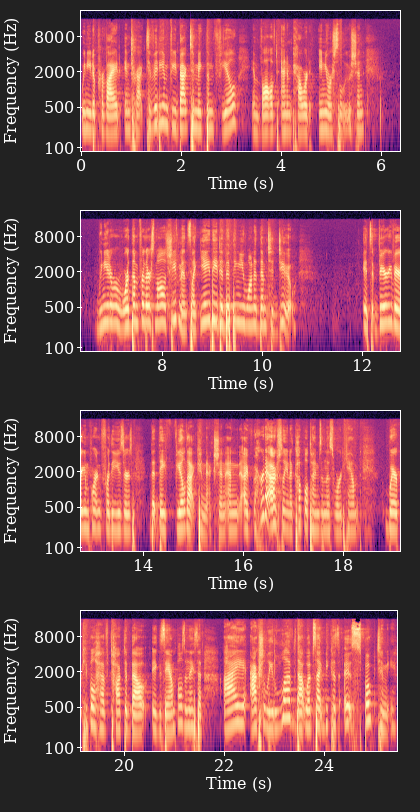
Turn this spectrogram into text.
We need to provide interactivity and feedback to make them feel involved and empowered in your solution. We need to reward them for their small achievements, like, yay, they did the thing you wanted them to do. It's very, very important for the users that they feel that connection. And I've heard it actually in a couple times in this WordCamp where people have talked about examples and they said, I actually loved that website because it spoke to me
